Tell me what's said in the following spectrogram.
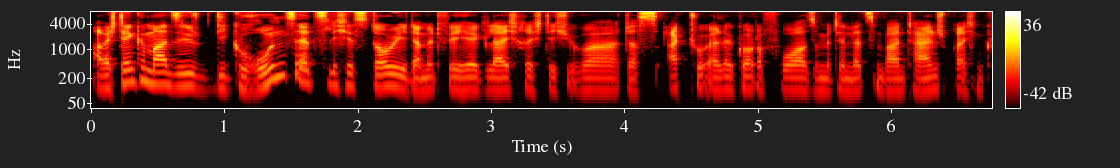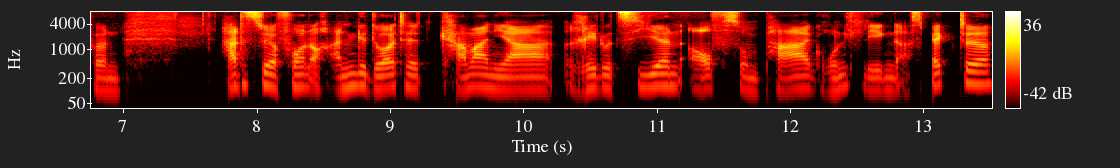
Aber ich denke mal, die grundsätzliche Story, damit wir hier gleich richtig über das aktuelle God of War, also mit den letzten beiden Teilen sprechen können, hattest du ja vorhin auch angedeutet, kann man ja reduzieren auf so ein paar grundlegende Aspekte,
